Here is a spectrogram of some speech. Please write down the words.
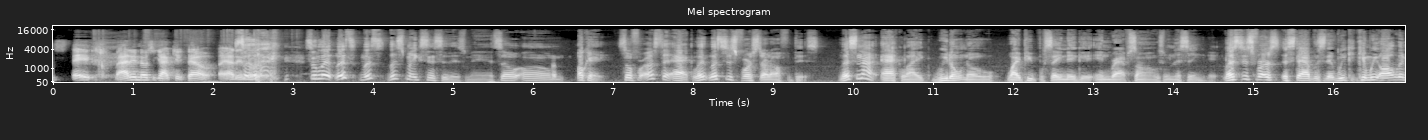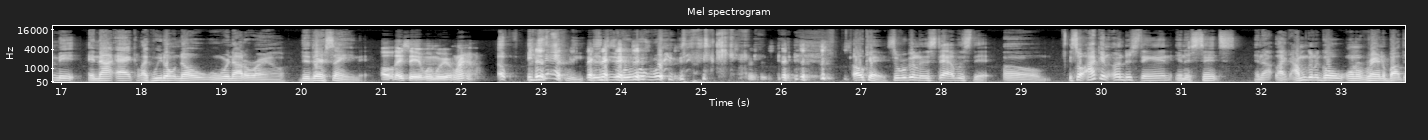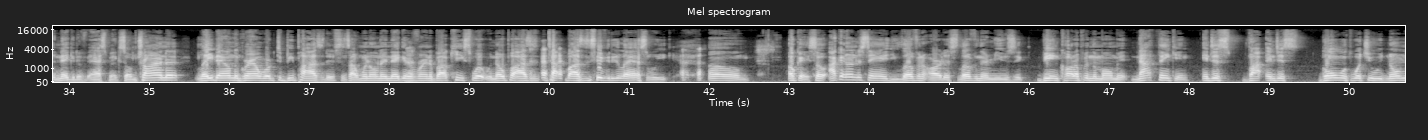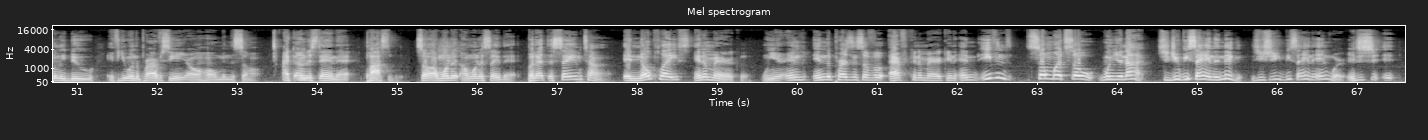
stage, but I didn't know she got kicked out. Like, I didn't so, know. So let, let's let's let's make sense of this, man. So um, okay, so for us to act, let, let's just first start off with this let's not act like we don't know white people say nigga in rap songs when they're singing it. Let's just first establish that we can, can we all admit and not act like we don't know when we're not around that they're saying it. Oh, they say it when we're around. Oh, exactly. okay, so we're gonna establish that. Um, so I can understand in a sense and I, like I'm gonna go on a rant about the negative aspect. So I'm trying to lay down the groundwork to be positive, since I went on a negative rant about Keith Sweat with no positive top positivity last week. Um, okay, so I can understand you loving an artist, loving their music, being caught up in the moment, not thinking, and just and just going with what you would normally do if you were in the privacy in your own home in the song. I can understand that possibly. So I want to I want to say that, but at the same time, in no place in America when you're in in the presence of an African American, and even so much so when you're not, should you be saying the nigga? You should be saying the n word. It just it,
